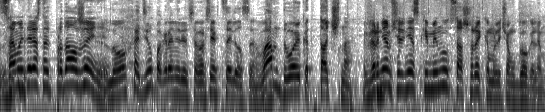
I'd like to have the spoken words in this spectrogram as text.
самое интересное это продолжение. Но он ходил, по крайней мере, во всех целился. Вам двойка точно. Вернем через несколько минут со Шреком Ильичем Гоголем.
